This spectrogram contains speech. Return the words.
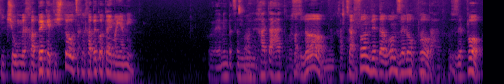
כי כשהוא מחבק את אשתו הוא צריך לחבק אותה עם הימין. הימין בצפון. לא, צפון ודרום זה לא פה, זה פה.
